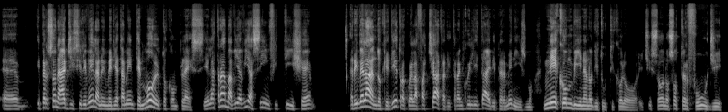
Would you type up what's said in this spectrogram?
Ehm, i personaggi si rivelano immediatamente molto complessi e la trama via via si infittisce, rivelando che dietro a quella facciata di tranquillità e di perbenismo ne combinano di tutti i colori. Ci sono sotterfugi,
